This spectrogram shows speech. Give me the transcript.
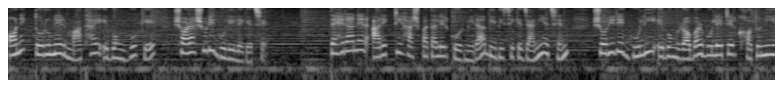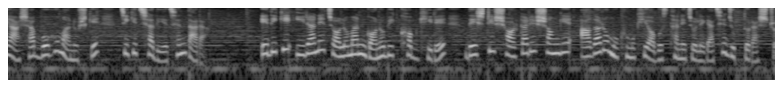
অনেক তরুণের মাথায় এবং বুকে সরাসরি গুলি লেগেছে। তেহরানের আরেকটি হাসপাতালের কর্মীরা বিবিসিকে জানিয়েছেন, শরীরে গুলি এবং রবার বুলেটের ক্ষত নিয়ে আসা বহু মানুষকে চিকিৎসা দিয়েছেন তারা। এদিকে ইরানে চলমান গণবিক্ষোভ ঘিরে দেশটির সরকারের সঙ্গে আগারও মুখোমুখি অবস্থানে চলে গেছে যুক্তরাষ্ট্র।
